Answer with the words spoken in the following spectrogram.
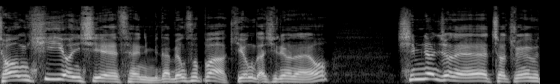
정희연 씨의 사연입니다. 명소빠 기억나시려나요? 10년 전에 저 중학교,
